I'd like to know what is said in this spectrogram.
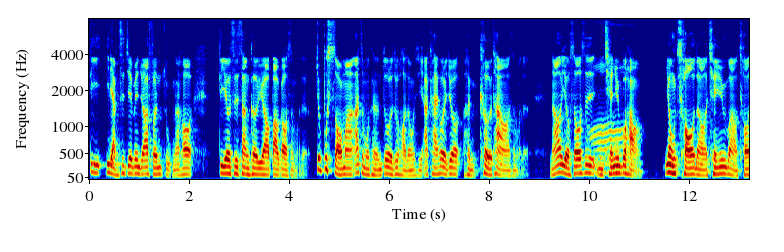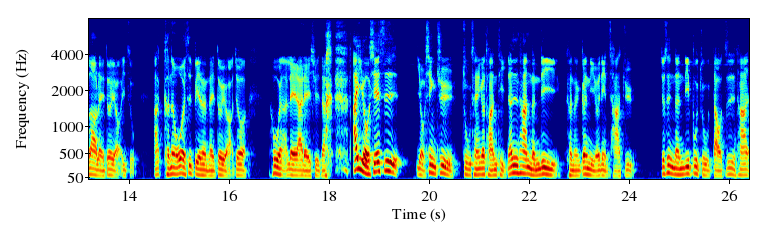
第一两次见面就要分组，然后第二次上课又要报告什么的，就不熟嘛？啊，怎么可能做得出好东西？啊，开会就很客套啊什么的。然后有时候是你签运不好，用抽的哦，签运不好抽到雷队友一组啊，可能我也是别人雷队友啊，就互相雷来雷去的。啊，有些是有兴趣组成一个团体，但是他能力可能跟你有点差距，就是能力不足导致他。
